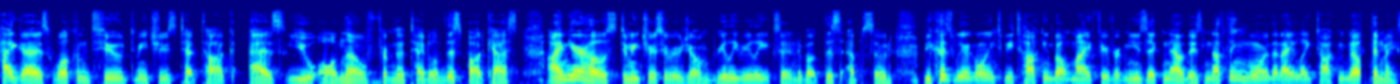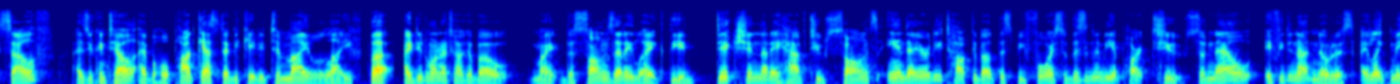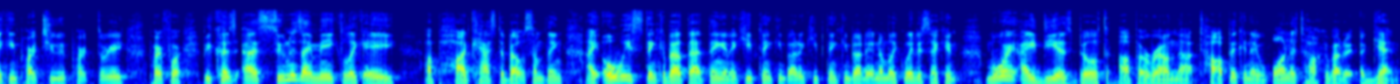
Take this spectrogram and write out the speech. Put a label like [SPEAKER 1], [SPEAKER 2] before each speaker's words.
[SPEAKER 1] Hi, guys. Welcome to Dimitri's TED Talk. As you all know from the title of this podcast, I'm your host, Dimitris Arujo. I'm really, really excited about this episode because we are going to be talking about my favorite music. Now, there's nothing more that I like talking about than myself. As you can tell, I have a whole podcast dedicated to my life, but I did want to talk about my the songs that I like, the addiction that I have to songs, and I already talked about this before, so this is going to be a part two. So now, if you did not notice, I like making part two, part three, part four, because as soon as I make like a a podcast about something, I always think about that thing and I keep thinking about it, keep thinking about it, and I'm like, wait a second, more ideas built up around that topic, and I want to talk about it again.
